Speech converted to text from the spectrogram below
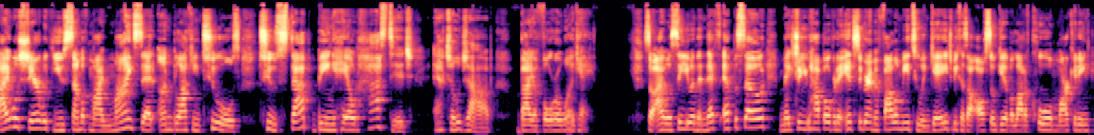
I will share with you some of my mindset unblocking tools to stop being held hostage at your job by a 401k. So I will see you in the next episode. Make sure you hop over to Instagram and follow me to engage because I also give a lot of cool marketing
